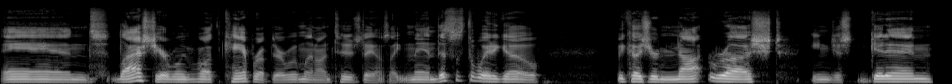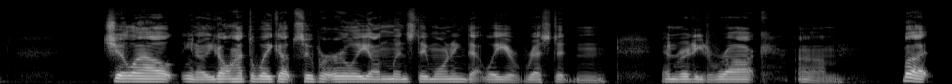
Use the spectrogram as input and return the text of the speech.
and last year when we bought the camper up there we went on tuesday. I was like man this is the way to go because you're not rushed. You can just get in chill out. You know you don't have to wake up super early on wednesday morning. That way you're rested and and ready to rock. Um, but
